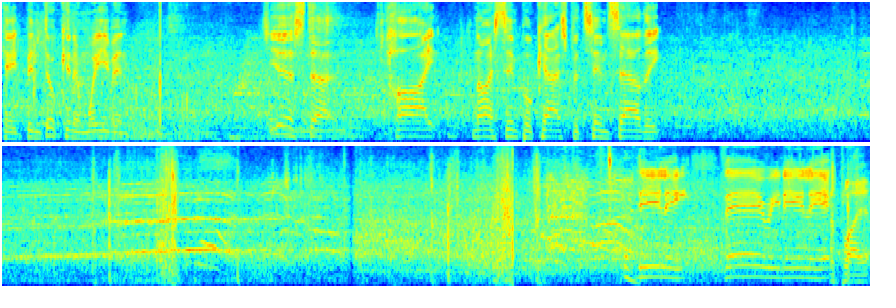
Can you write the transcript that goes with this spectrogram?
He'd been ducking and weaving. Just a high, nice, simple catch for Tim Southee. Nearly, very nearly. To play it.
